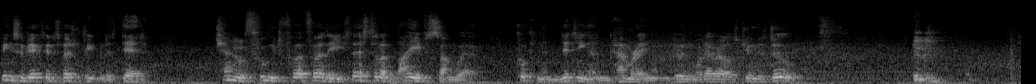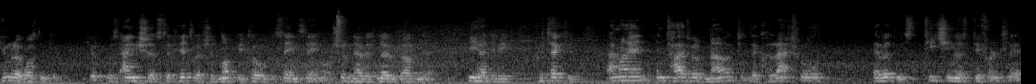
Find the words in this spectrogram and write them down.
Being subjected to special treatment is dead. Channeled through further east. They're still alive somewhere, cooking and knitting and hammering and doing whatever else Jews do. Himmler wasn't was anxious that Hitler should not be told the same thing or shouldn't have his nose up in it. He had to be protected. Am I entitled now to the collateral evidence teaching us differently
